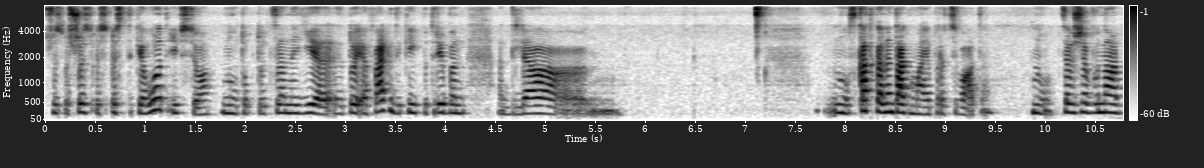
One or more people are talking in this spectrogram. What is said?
Щось, щось ось, ось таке от і все. Ну, тобто це не є той ефект, який потрібен для. ем, Ну, скатка не так має працювати. Ну, це вже вона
